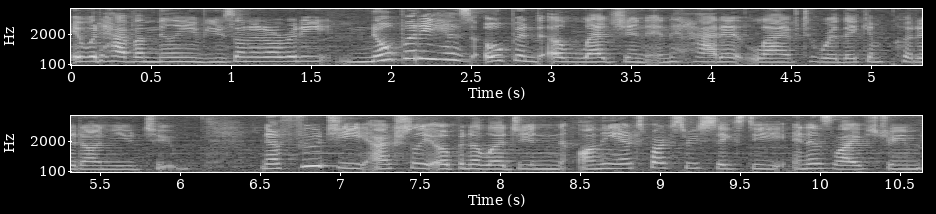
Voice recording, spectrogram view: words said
it would have a million views on it already. Nobody has opened a legend and had it live to where they can put it on YouTube. Now, Fuji actually opened a legend on the Xbox 360 in his live stream,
